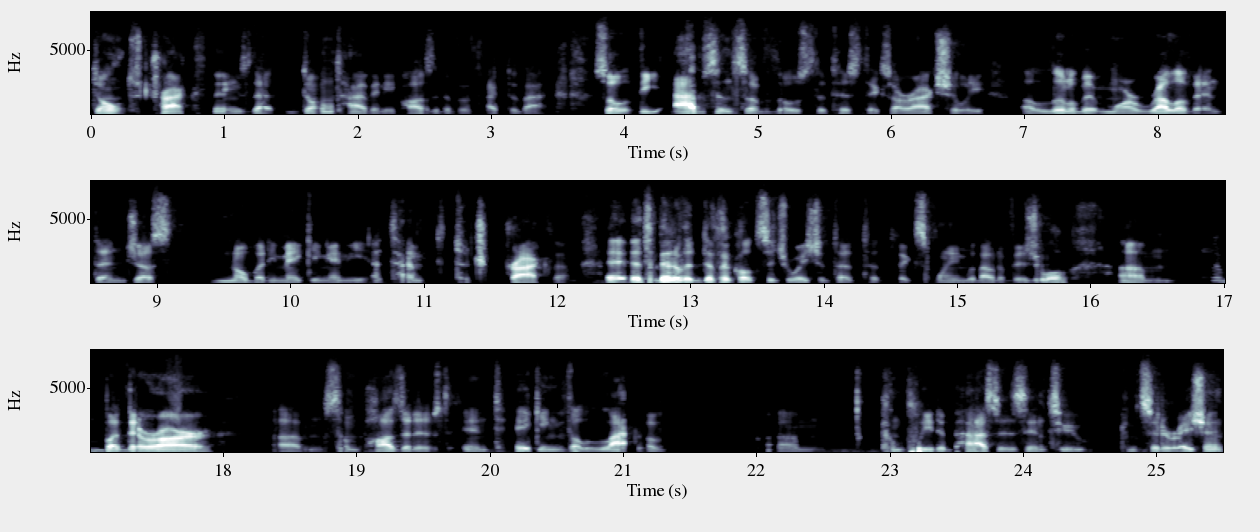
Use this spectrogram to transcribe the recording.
don't track things that don't have any positive effect of that. So the absence of those statistics are actually a little bit more relevant than just nobody making any attempt to track them. It's a bit of a difficult situation to, to, to explain without a visual, um, but there are um, some positives in taking the lack of um, completed passes into consideration.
